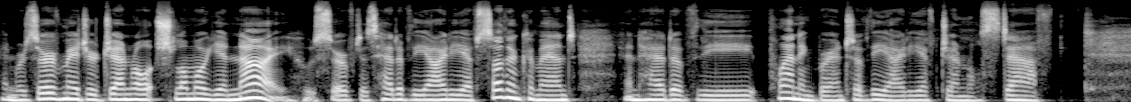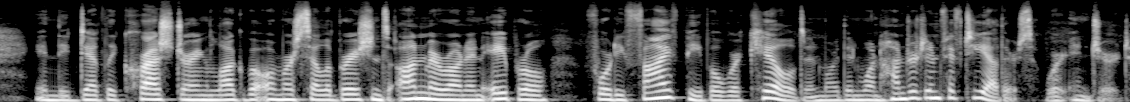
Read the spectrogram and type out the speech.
and Reserve Major General Shlomo Yanai, who served as head of the IDF Southern Command and head of the planning branch of the IDF General Staff. In the deadly crush during Lag BaOmer celebrations on Meron in April, 45 people were killed and more than 150 others were injured.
